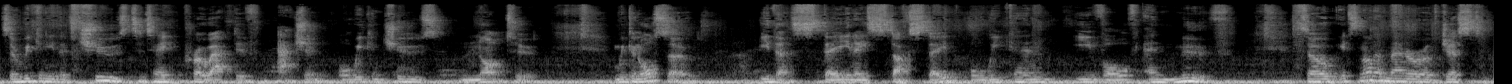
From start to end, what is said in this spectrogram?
So we can either choose to take proactive action or we can choose not to. We can also either stay in a stuck state or we can evolve and move. So it's not a matter of just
